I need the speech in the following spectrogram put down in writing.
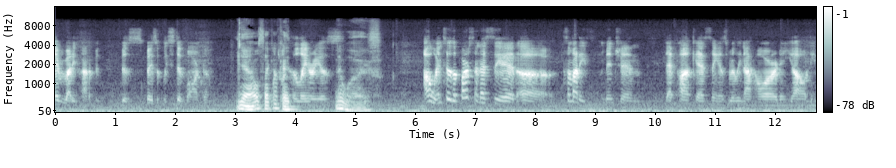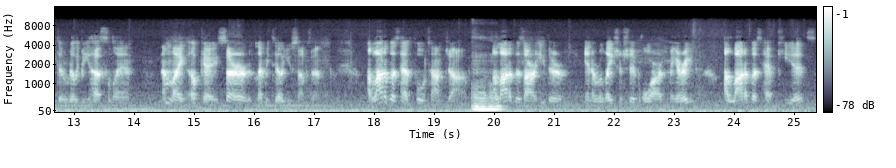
Everybody kind of just basically stiff armed them. Yeah, I was like, okay, was hilarious. It was. Oh, and to the person that said, uh, somebody mentioned that podcasting is really not hard, and y'all need to really be hustling. I'm like, okay, sir, let me tell you something a lot of us have full time jobs. Mm-hmm. A lot of us are either in a relationship or are married. A lot of us have kids.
